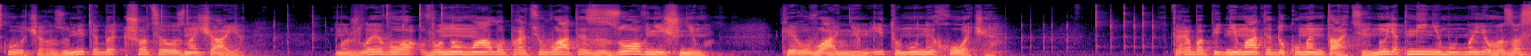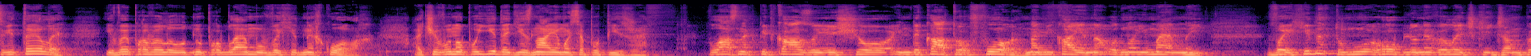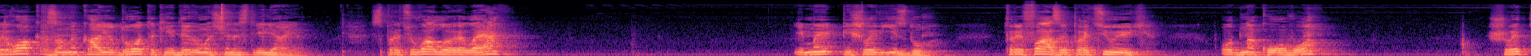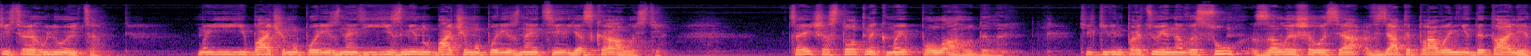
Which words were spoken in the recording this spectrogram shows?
Курча, розумієте би, що це означає? Можливо, воно мало працювати з зовнішнім керуванням і тому не хоче. Треба піднімати документацію. Ну, як мінімум, ми його засвітили і виправили одну проблему в вихідних колах. А чи воно поїде, дізнаємося попізже. Власник підказує, що індикатор FOR намікає на одноіменний вихід, тому роблю невеличкий джамперок, замикаю дротики і дивимося, чи не стріляє. Спрацювало реле. І ми пішли в їзду. Три фази працюють однаково. Швидкість регулюється. Ми її бачимо по різниці, її зміну бачимо по різниці яскравості. Цей частотник ми полагодили. Тільки він працює на весу, залишилося взяти правильні деталі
